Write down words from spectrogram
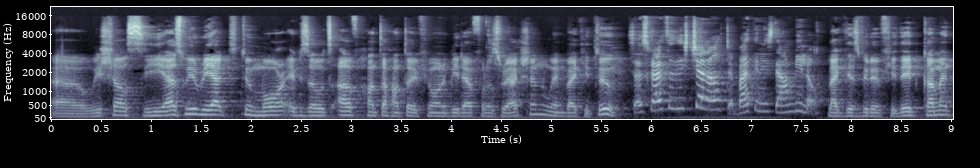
Uh, we shall see as we react to more episodes of Hunter Hunter. If you want to be there for those reaction, we invite you to Subscribe to this channel. The button is down below. like this video if you did. Comment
